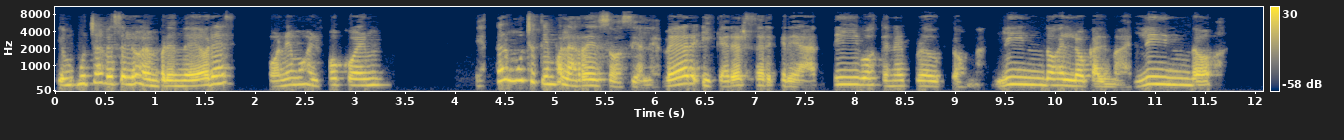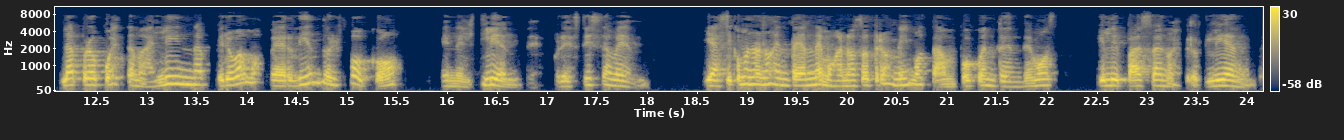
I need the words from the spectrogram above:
que muchas veces los emprendedores ponemos el foco en estar mucho tiempo en las redes sociales, ver y querer ser creativos, tener productos más lindos, el local más lindo, la propuesta más linda, pero vamos perdiendo el foco en el cliente, precisamente. Y así como no nos entendemos a nosotros mismos, tampoco entendemos qué le pasa a nuestro cliente.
